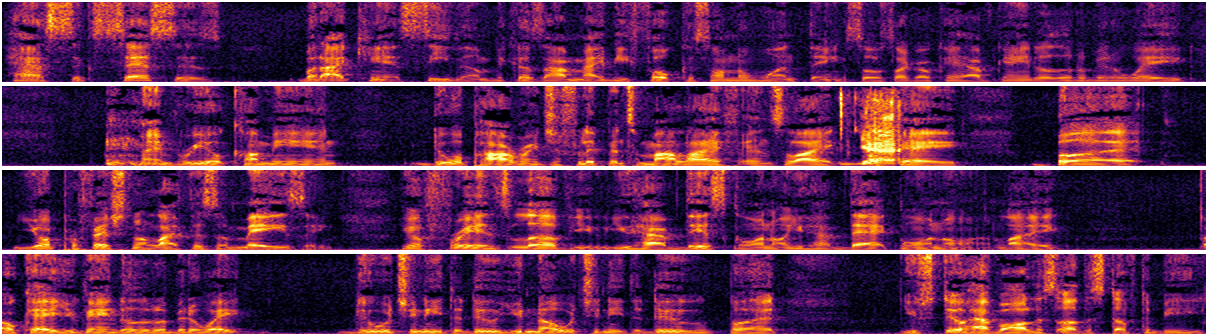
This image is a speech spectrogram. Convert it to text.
has successes, but I can't see them because I might be focused on the one thing. So it's like, okay, I've gained a little bit of weight, and Brie will come in, do a Power Ranger flip into my life, and it's like, Yeah. okay, but your professional life is amazing. Your friends love you. You have this going on. You have that going on. Like, okay, you gained a little bit of weight. Do what you need to do. You know what you need to do, but you still have all this other stuff to be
